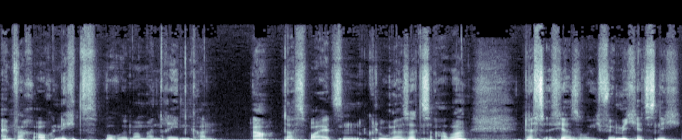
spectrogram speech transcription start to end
einfach auch nichts, worüber man reden kann. Ah, das war jetzt ein kluger Satz, aber das ist ja so. Ich will mich jetzt nicht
